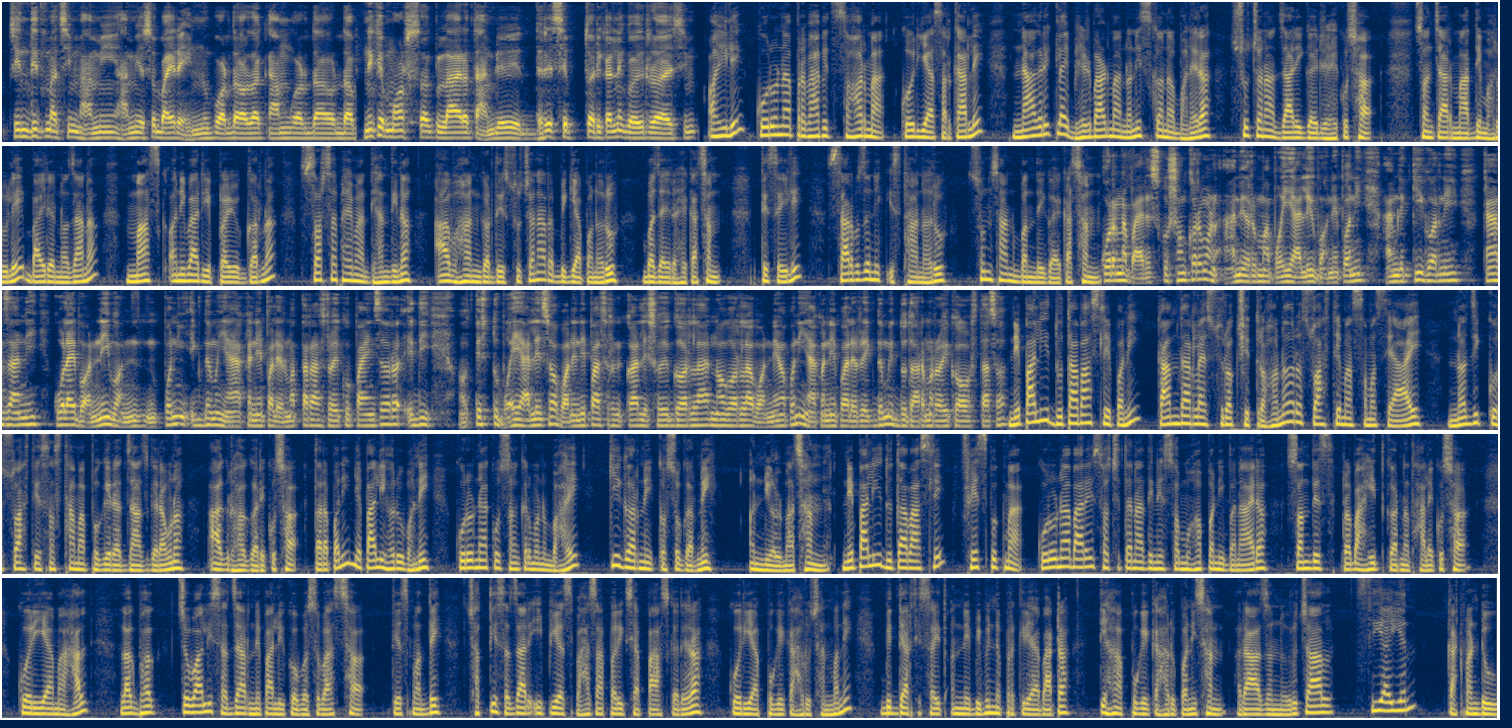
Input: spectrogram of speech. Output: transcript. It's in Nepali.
चिन्तितमा छौँ हामी हामी यसो बाहिर हिँड्नु पर्दा ओर्दा काम गर्दा ओर्दा निकै मर्सक लाएर त हामीले धेरै सेफ तरिकाले नै अहिले कोरोना प्रभावित सहरमा कोरिया सरकारले नागरिकलाई भिडभाडमा ननिस्कन भनेर सूचना जारी गरिरहेको छ। सञ्चार माध्यमहरूले बाहिर नजान मास्क अनिवार्य प्रयोग गर्न सरसफाइमा ध्यान दिन आह्वान गर्दै सूचना र विज्ञापनहरू बजाइरहेका छन्। त्यसैले सार्वजनिक स्थानहरू सुनसान बन्दै गएका छन्। कोरोना भाइरसको संक्रमण हामीहरूमा भइहाल्यो भने पनि हामीले के गर्ने कहाँ जाने कसलाई भन्ने भन् पनि एकदमै यहाँका नेपालीहरूमा तरास रहेको पाइन्छ र यदि त्यस्तो भइहालेछ भने नेपाल सरकारले सहयोग गर्ला नगर्ला भन्नेमा पनि यहाँको नेपालीहरू एकदमै दुधारमा रहेको अवस्था छ। नेपाली दूतावासले पनि कामदारलाई सुरक्षित रहन र स्वास्थ्यमा समस्या आए नजिकको स्वास्थ्य संस्थामा पुगेर जाँच गराउन आग्रह गरेको छ। तर पनि नेपालीहरू भने कोरोनाको संक्रमण भए के गर्ने कसो गर्ने? अन्यलमा छन्। नेपाली दूतावासले फेसबुकमा कोरोनाबारे सचेतना दिने समूह पनि बनाएर सन्देश प्रवाहित गर्न थालेको छ। कोरियामा हाल लगभग चौवालिस हजार नेपालीको बसोबास छ। त्यसमध्ये छत्तिस हजार इपिएस भाषा परीक्षा पास गरेर कोरिया पुगेकाहरू छन् भने विद्यार्थीसहित अन्य विभिन्न प्रक्रियाबाट त्यहाँ पुगेकाहरू पनि छन्। राजन रुचाल सिआइएन काठमाडौँ।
